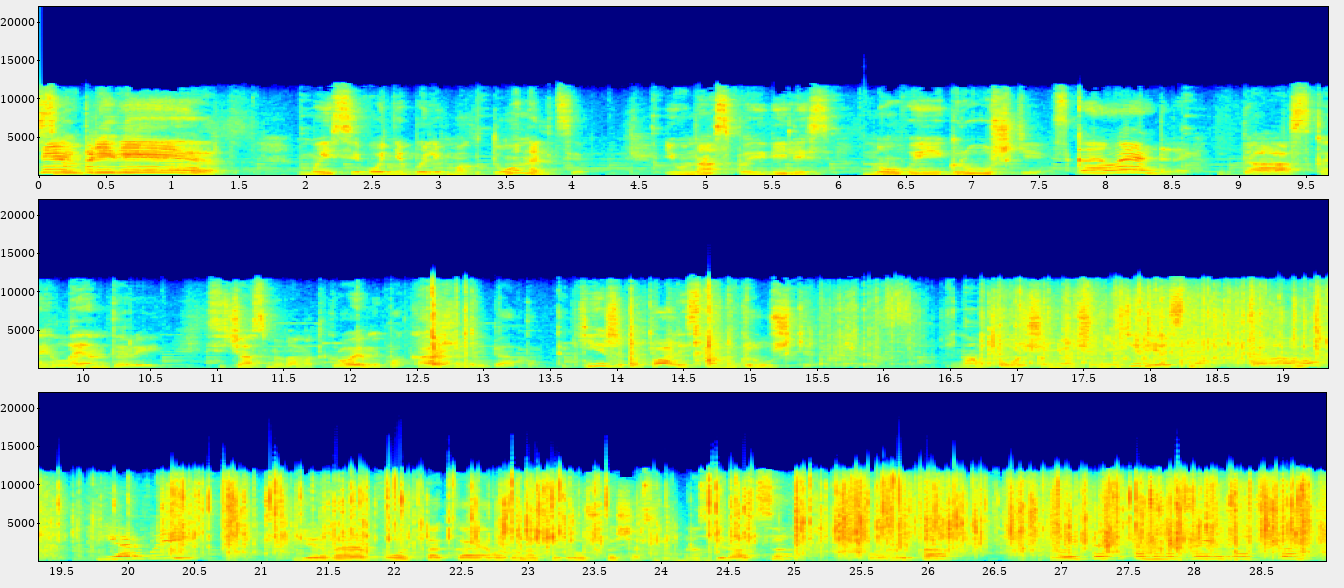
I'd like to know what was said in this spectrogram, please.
Всем привет! Мы сегодня были в Макдональдсе, и у нас появились новые игрушки. Скайлендеры. Да, скайлендеры. Сейчас мы вам откроем и покажем, ребята, какие же попались там игрушки. Нам очень-очень интересно. Так, Первый. первая вот такая вот у нас игрушка. Сейчас будем разбираться, что это. Что это у нас за игрушка?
